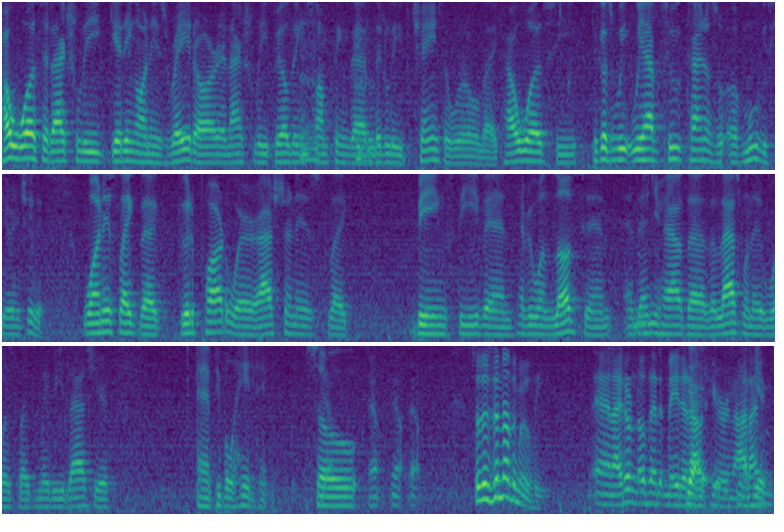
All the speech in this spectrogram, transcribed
how was it actually getting on his radar and actually building mm-hmm. something that mm-hmm. literally changed the world? Like, how was he? Because we, we have two kinds of, of movies here in Chile. One is like the good part where Ashton is like being Steve, and everyone loves him. And then you mm-hmm. have the the last one that was like maybe last year, and people hated him. So yeah, yeah, yeah. So there's another movie, and I don't know that it made it Yeah, out here or not. not here. I'm,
